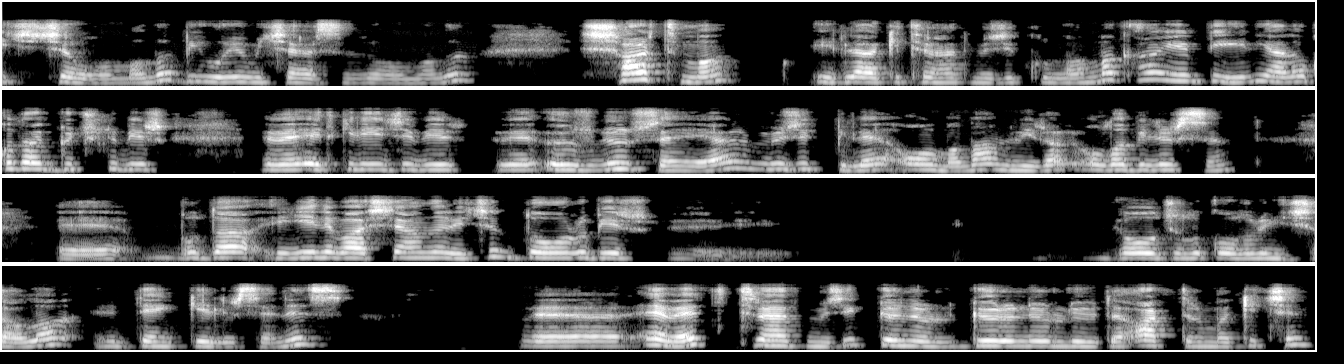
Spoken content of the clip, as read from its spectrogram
iç içe olmalı, bir uyum içerisinde olmalı. Şart mı illaki trend müzik kullanmak? Hayır değil. Yani o kadar güçlü bir ve etkileyici bir ve özgünse eğer müzik bile olmadan viral olabilirsin. E, bu da yeni başlayanlar için doğru bir e, yolculuk olur inşallah e, denk gelirseniz. Eee, evet, trend müzik gönül, görünürlüğü de arttırmak için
